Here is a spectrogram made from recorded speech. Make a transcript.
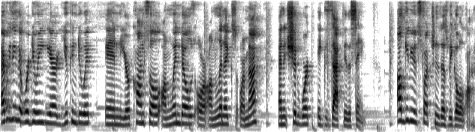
everything that we're doing here, you can do it in your console on Windows or on Linux or Mac, and it should work exactly the same. I'll give you instructions as we go along.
